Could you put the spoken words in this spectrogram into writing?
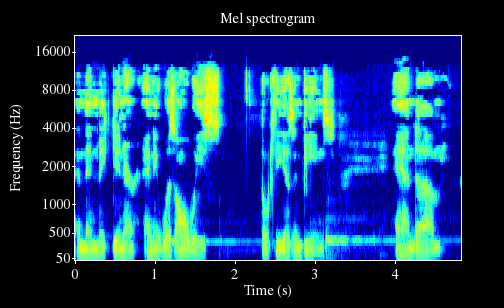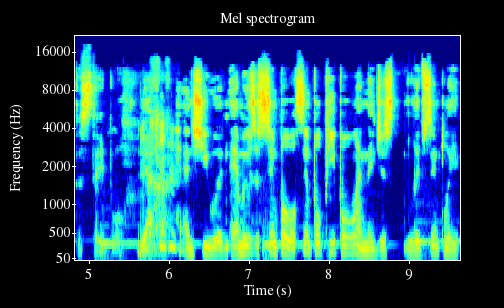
and then make dinner. And it was always tortillas and beans. And, um, the staple. yeah. And she would and it was a simple simple people and they just lived simply.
